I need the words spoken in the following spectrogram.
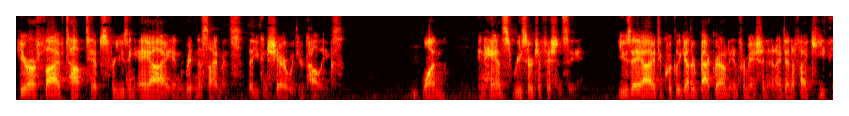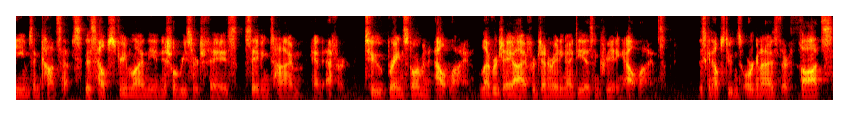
Here are five top tips for using AI in written assignments that you can share with your colleagues. 1. Enhance research efficiency. Use AI to quickly gather background information and identify key themes and concepts. This helps streamline the initial research phase, saving time and effort. 2. Brainstorm and outline. Leverage AI for generating ideas and creating outlines. This can help students organize their thoughts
